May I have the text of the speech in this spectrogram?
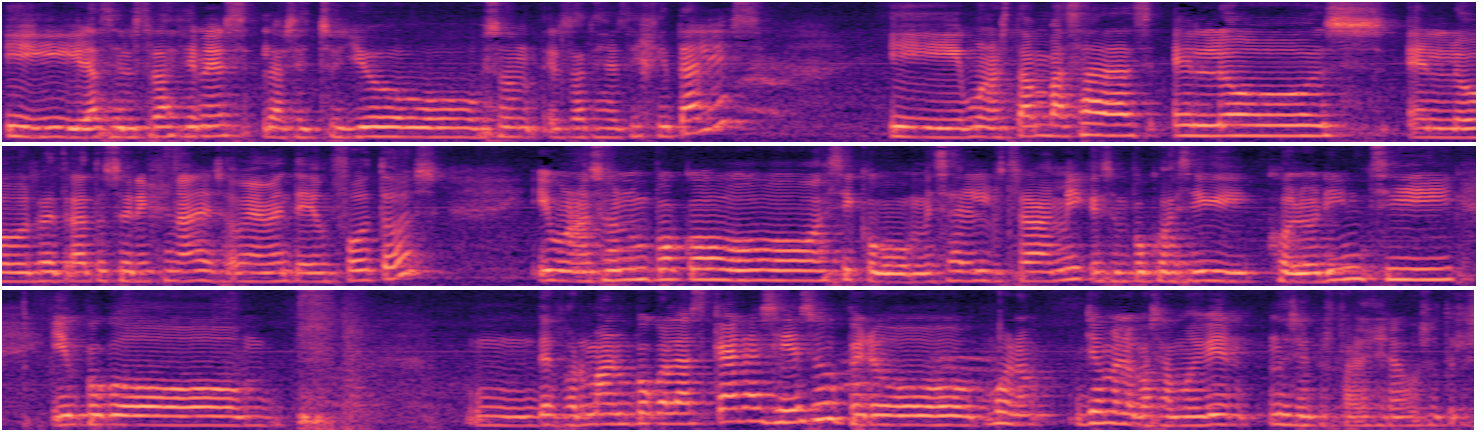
Y las ilustraciones las he hecho yo, son ilustraciones digitales y bueno, están basadas en los, en los retratos originales, obviamente en fotos. Y bueno, son un poco así como me sale ilustrar a mí, que es un poco así colorinchi y un poco mm, deformar un poco las caras y eso, pero bueno, yo me lo paso muy bien. No sé qué os parecerá a vosotros.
